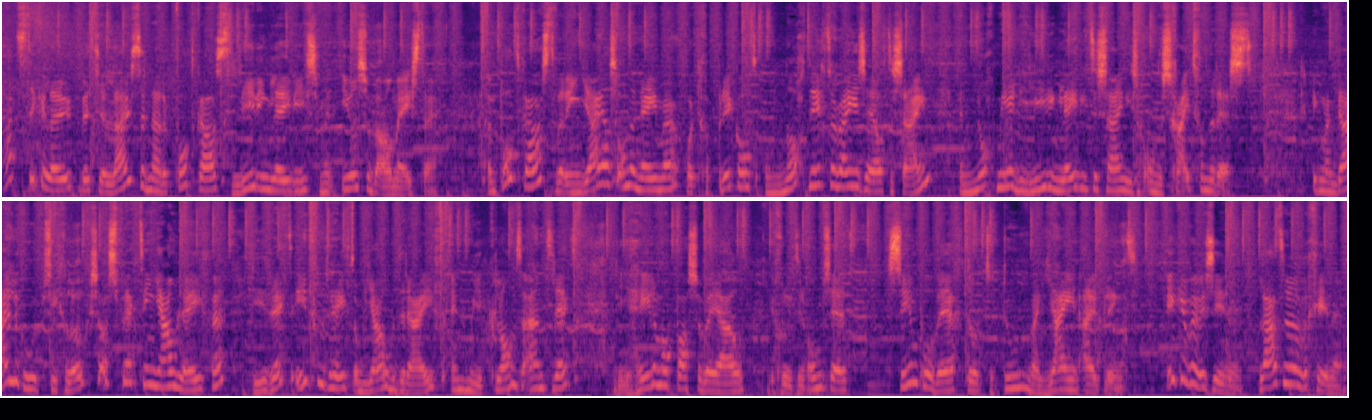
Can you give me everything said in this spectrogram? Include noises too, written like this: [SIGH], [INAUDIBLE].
Hartstikke leuk dat je luistert naar de podcast Leading Ladies met Ilse Bouwmeester. Een podcast waarin jij als ondernemer wordt geprikkeld om nog dichter bij jezelf te zijn en nog meer die leading lady te zijn die zich onderscheidt van de rest. Ik maak duidelijk hoe het psychologische aspect in jouw leven direct invloed heeft op jouw bedrijf en hoe je klanten aantrekt die helemaal passen bij jou. Je groeit in omzet, simpelweg door te doen waar jij in uitblinkt. Ik heb er weer zin in. Laten we beginnen.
